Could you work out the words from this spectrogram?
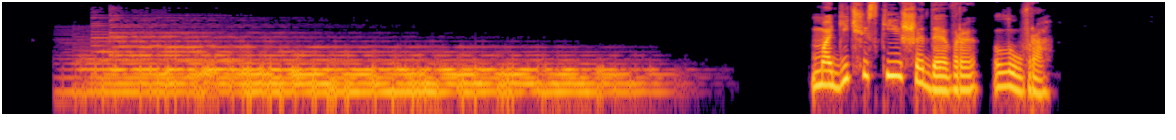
Магические шедевры Лувра.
